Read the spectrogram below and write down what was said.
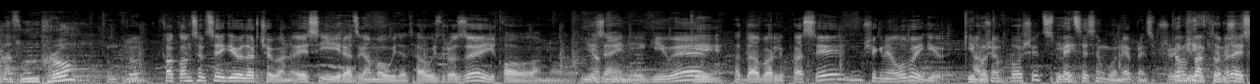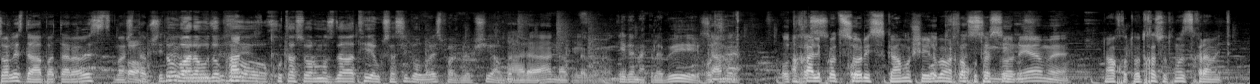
რაც უფრო, უფრო. ხო, კონცეფცია იგივე დარჩება, ანუ SE რაც გამოვიდა თავის დროზე, იყო ანუ დიზაინი იგივე, დაბალი ფასი შეგნელობა იგივე. ამ შემთხვევაშიც მეც ესე მგონია პრინციპში. ფაქტორი შეცვალეს დააპატარავეს მასშტაბში და ვარაუდობ 550 600 დოლარის ფარგლებში ალბათ. არა, ნაკლები მე. კიდე ნაკლები? ახალი პროცესორის გამო შეიძლება მართლა 500 მგონია მე. ნახოთ 499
